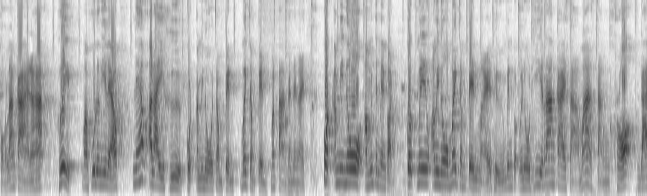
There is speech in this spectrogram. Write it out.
ของร่างกายนะฮะเฮ้ยมาพูดเรื่องนี้แล้ว แล้วอะไรคือกรดอะมิโนจำเป็นไม่จำเป็นมันต่างกันยังไงกรดอะมิโนเอาไม่จำเป็นก่อนกรดอะมิโนไม่จำเป็นหมายถึงเป็นกรดอะมิโนที่ร่างกายสามารถสังเคราะห์ได้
